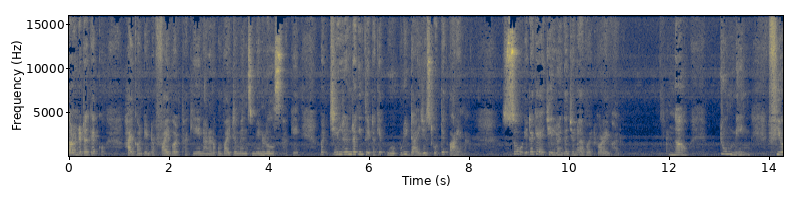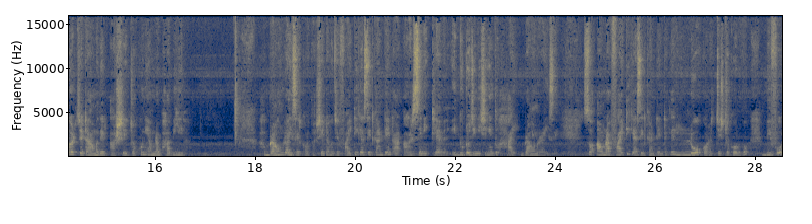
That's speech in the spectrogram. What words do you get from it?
কারণ এটাতে হাই কন্টেন্ট অফ ফাইবার থাকে, নানা রকম ভাইটামিনস মিনারেলস থাকে। বাট চিলড্রেনরা কিন্তু এটাকে পুরোপুরি ডাইজেস্ট করতে পারে না। সো এটাকে চিলড্রেনদের জন্য অ্যাভয়েড করাই ভালো। নাও টু মেন ফিয়ার যেটা আমাদের আসে যখনই আমরা ভাবি ব্রাউন রাইসের কথা, সেটা হচ্ছে ফাইটিক অ্যাসিড কন্টেন্ট আর আর্সেনিক লেভেল এই দুটো জিনিসই কিন্তু হাই ব্রাউন রাইসে সো আমরা ফাইটিক অ্যাসিড কন্টেন্টটাকে লো করার চেষ্টা করব বিফোর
